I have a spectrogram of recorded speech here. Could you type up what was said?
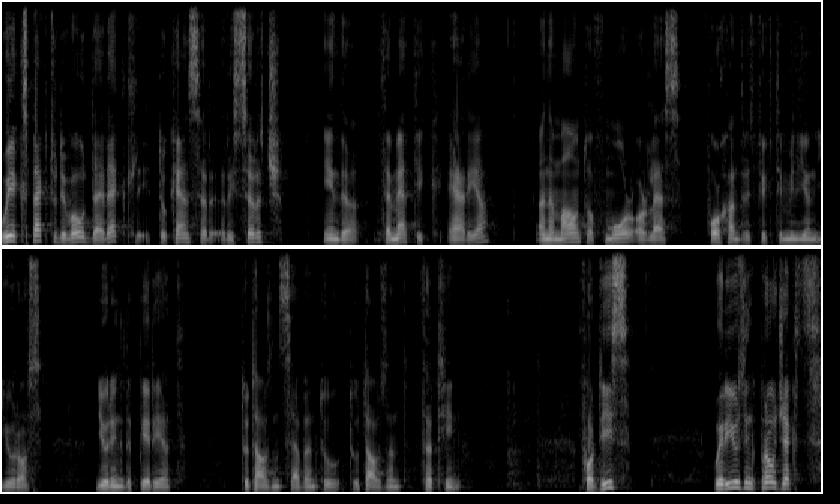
We expect to devote directly to cancer research in the thematic area an amount of more or less 450 million euros during the period 2007 to 2013. For this, we're using projects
